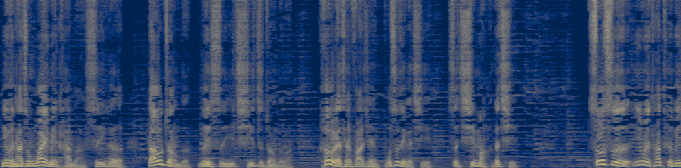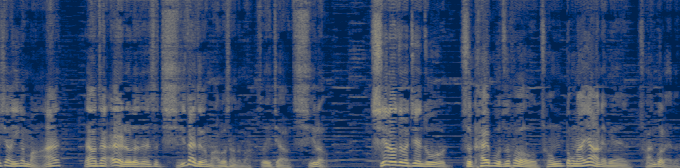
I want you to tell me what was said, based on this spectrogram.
因为他从外面看嘛，是一个刀状的，类似于旗子状的嘛。后来才发现不是这个旗，是骑马的骑。说是因为它特别像一个马鞍，然后在二楼的人是骑在这个马路上的嘛，所以叫骑楼。骑楼这个建筑是开埠之后从东南亚那边传过来的，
